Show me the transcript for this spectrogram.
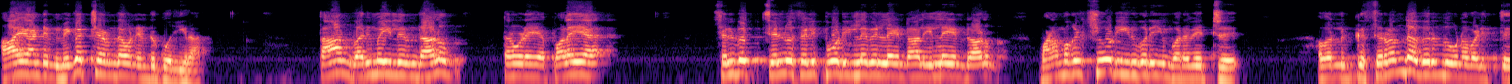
ஆயாண்டின் மிகச் சிறந்தவன் என்று கூறுகிறார். தான் வறுமையில் இருந்தாலும் தன்னுடைய பழைய செல்வ செல்வ செழிப்போடு இல்லவில்லை என்றால் இல்லை என்றாலும் மனமகிழ்ச்சியோடு இருவரையும் வரவேற்று அவர்களுக்கு சிறந்த விருந்து உணவளித்து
